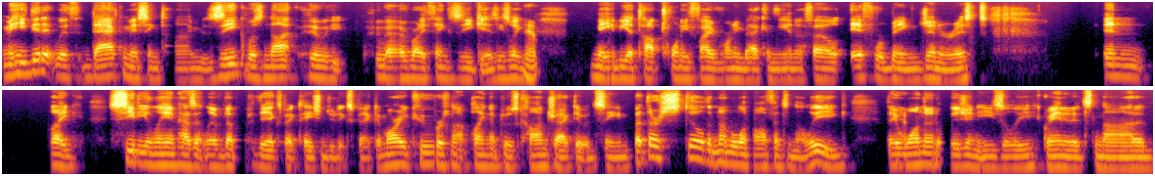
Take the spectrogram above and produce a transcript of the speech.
I mean, he did it with Dak missing time. Zeke was not who he who everybody thinks Zeke is. He's like Yep. maybe a top twenty five running back in the NFL if we're being generous. And like CeeDee Lamb hasn't lived up to the expectations you'd expect. Amari Cooper's not playing up to his contract, it would seem, but they're still the number one offense in the league. They won the division easily. Granted, it's not a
